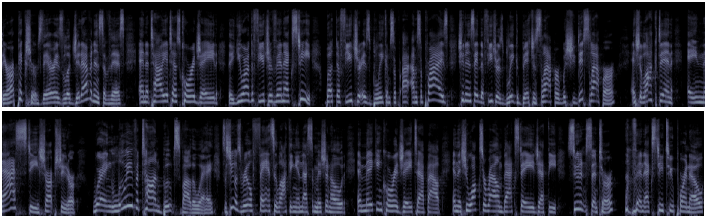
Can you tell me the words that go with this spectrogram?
There are pictures. There is legit evidence of this. And Natalya tells Cora Jade that you are the future of NXT, but the future is bleak. I'm, surp- I- I'm surprised she didn't say the future is bleak, bitch, and slap her, but she did slap her. And she locked in a nasty sharpshooter wearing Louis Vuitton boots, by the way. So she was real fancy locking in that submission hold and making Cora J tap out. And then she walks around backstage at the student center of NXT 2.0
